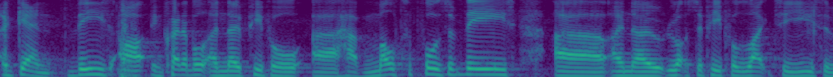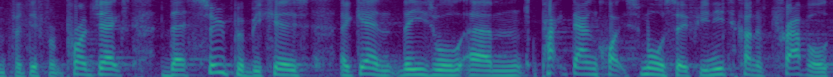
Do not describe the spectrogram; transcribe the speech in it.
again, these are incredible. I know people uh, have multiples of these. Uh, I know lots of people like to use them for different projects. They're super because, again, these will um, pack down quite small. So if you need to kind of travel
